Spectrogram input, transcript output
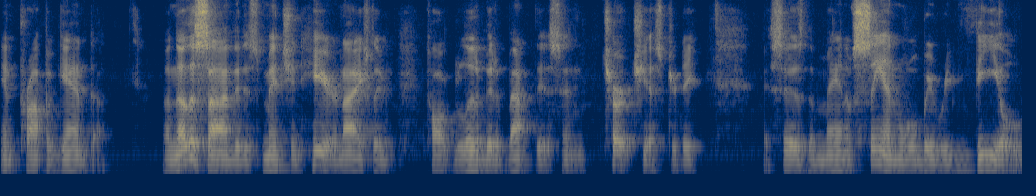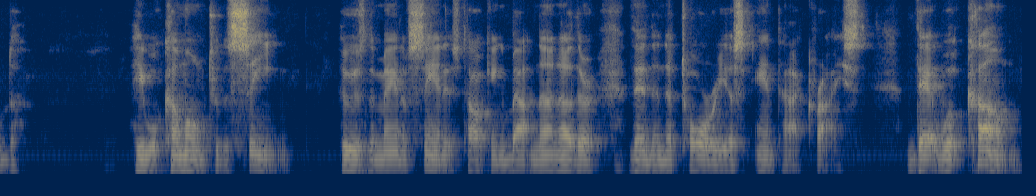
in propaganda. Another sign that is mentioned here, and I actually talked a little bit about this in church yesterday, it says the man of sin will be revealed. He will come onto the scene. Who is the man of sin? It's talking about none other than the notorious Antichrist that will come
